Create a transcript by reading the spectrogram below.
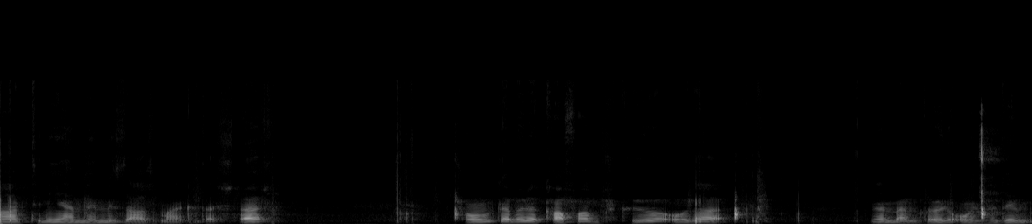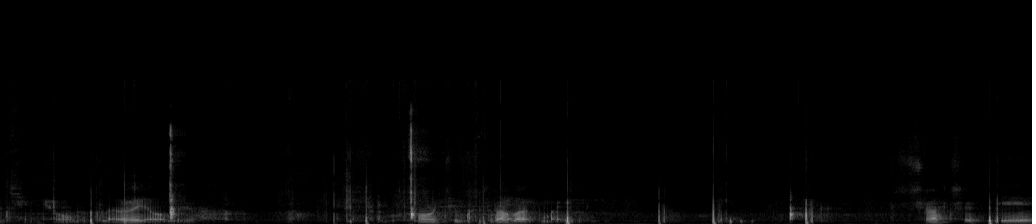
Martin'i yenmemiz lazım arkadaşlar. Çoğunlukla böyle kafam çıkıyor. O da ben böyle oynadığım için çoğunlukla öyle oluyor. Onun için kusura bakmayın. Şah çekti.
